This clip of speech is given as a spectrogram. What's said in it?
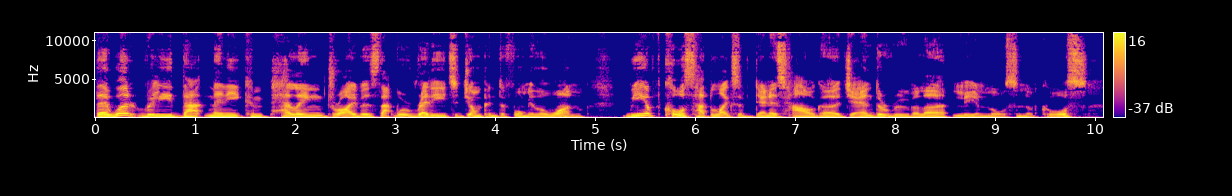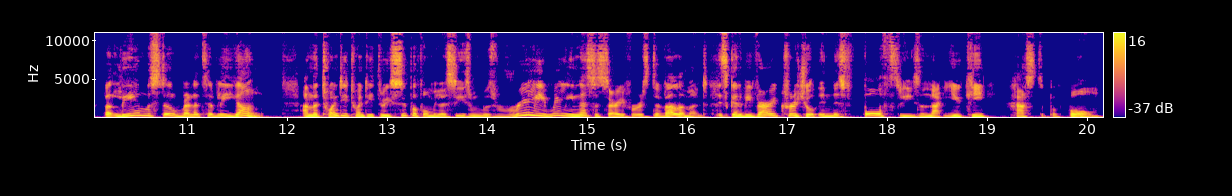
there weren't really that many compelling drivers that were ready to jump into Formula One. We of course had the likes of Dennis Hauger, Jehan Daruvala, Liam Lawson of course, but Liam was still relatively young. And the 2023 Super Formula season was really, really necessary for his development. It's going to be very crucial in this fourth season that Yuki has to perform.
